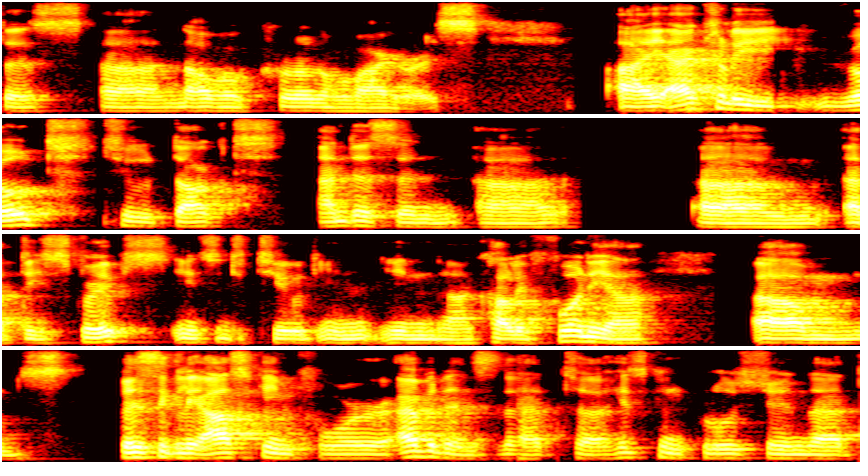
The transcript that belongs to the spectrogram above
this uh, novel coronavirus. I actually wrote to Dr. Anderson uh, um, at the Scripps Institute in, in uh, California, um, basically asking for evidence that uh, his conclusion that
